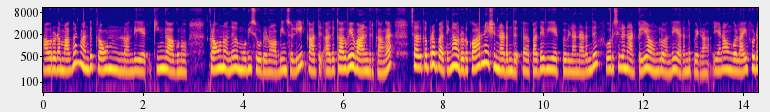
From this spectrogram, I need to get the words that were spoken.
அவரோட மகன் வந்து க்ரௌனில் வந்து கிங் ஆகணும். க்ரௌன் வந்து முடிசூடணும் அப்படின்னு சொல்லி காத்து அதுக்காகவே வாழ்ந்திருக்காங்க. ஸோ அதுக்கப்புறம் பார்த்திங்கன்னா அவரோட கார்னேஷன் நடந்து பதவியேற்பு விழா நடந்து ஒரு சில நாட்கள்லேயே அவங்களும் வந்து இறந்து போயிடுறாங்க. ஏன்னா அவங்க லைஃபோட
